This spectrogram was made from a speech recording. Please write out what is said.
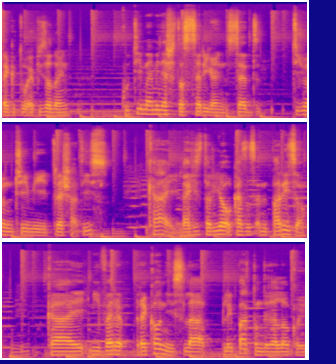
dek du epizodojn. Kutime mi ne ŝatas seriojn, sed tiun ĉi mi tre ŝatis. Kaj la historio okazas en Parizo, kai mi vere rekonis la plejparton de la lokoj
